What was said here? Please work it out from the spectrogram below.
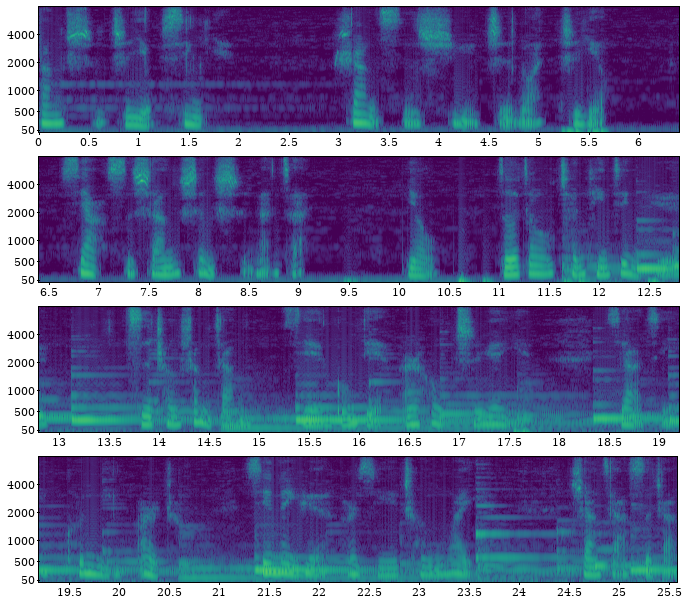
当时之有幸也，上思绪之乱之有，下思伤盛世难在。有泽州陈廷敬曰：“此城上章，先宫殿而后池苑也；下即昆明二章，先内院而及城外也。上下四章。”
